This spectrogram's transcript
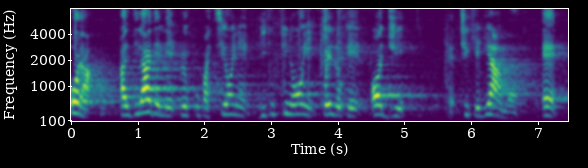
Ora, al di là delle preoccupazioni di tutti noi, quello che oggi eh, ci chiediamo è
